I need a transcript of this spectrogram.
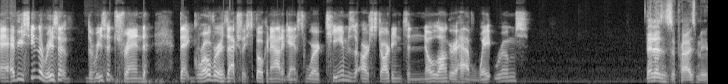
Have you seen the recent the recent trend that Grover has actually spoken out against, where teams are starting to no longer have weight rooms? That doesn't surprise me.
